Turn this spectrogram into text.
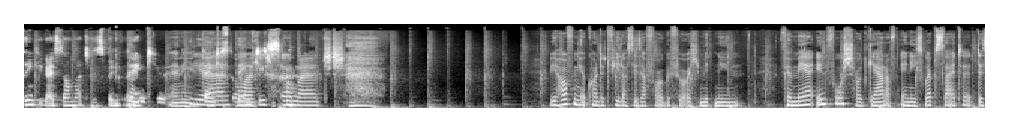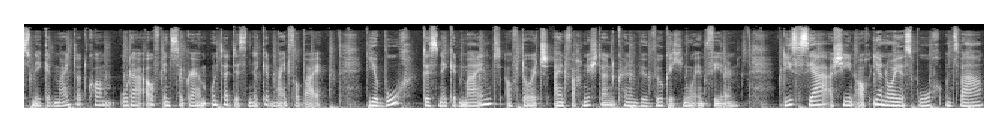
Thank you guys so much. It's been great. Thank you, Annie. Yeah, thank you so thank much. you so much. Wir hoffen, ihr konntet viel aus dieser Folge für euch mitnehmen. Für mehr Infos schaut gern auf Annies Webseite thisnakedmind.com oder auf Instagram unter thisnakedmind vorbei. Ihr Buch This Naked Mind auf Deutsch einfach nüchtern können wir wirklich nur empfehlen. Dieses Jahr erschien auch ihr neues Buch und zwar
